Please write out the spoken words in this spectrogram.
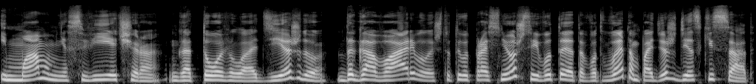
И мама мне с вечера готовила одежду, договаривалась, что ты вот проснешься и вот это, вот в этом пойдешь в детский сад.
